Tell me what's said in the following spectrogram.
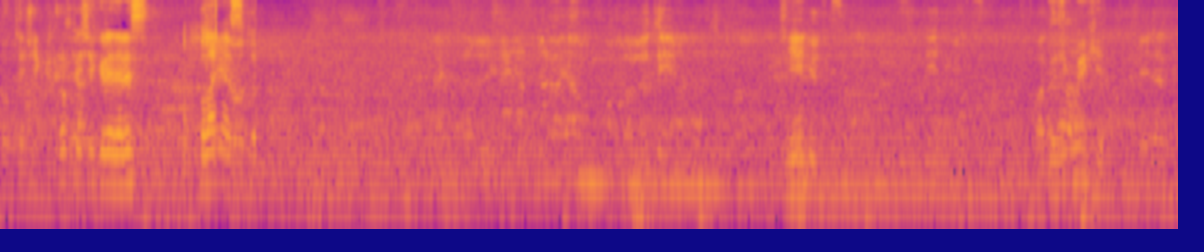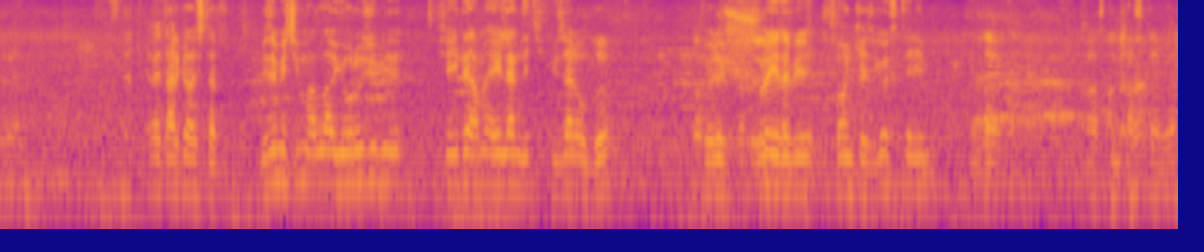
Çok teşekkür. Çok teşekkür ederiz. Kolay gelsin. Niye Gözükmüyor ki. Evet arkadaşlar. Bizim için vallahi yorucu bir şeydi ama eğlendik. Güzel oldu. Şöyle şurayı da bir son kez göstereyim. Burada kastım kasklar var.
